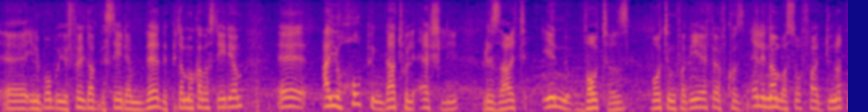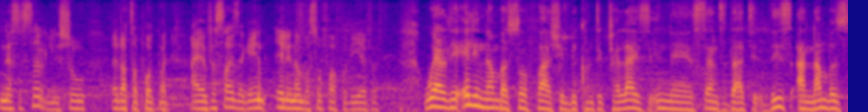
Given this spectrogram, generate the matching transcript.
in Bobo, you filled up the stadium there, the Peter Mokaba Stadium. Uh, are you hoping that will actually result in voters voting for the EFF? Because early numbers so far do not necessarily show uh, that support, but I emphasize again early numbers so far for the EFF. Well, the early numbers so far should be contextualized in the sense that these are numbers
